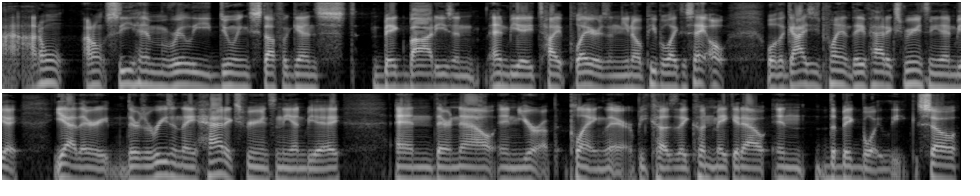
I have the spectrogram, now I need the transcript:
I don't I don't see him really doing stuff against big bodies and NBA type players. And you know, people like to say, "Oh, well, the guys he's playing, they've had experience in the NBA." Yeah, there there's a reason they had experience in the NBA, and they're now in Europe playing there because they couldn't make it out in the big boy league. So.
